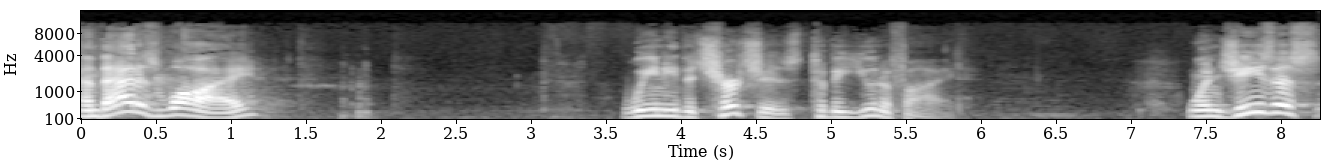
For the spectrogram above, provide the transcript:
And that is why we need the churches to be unified. When Jesus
